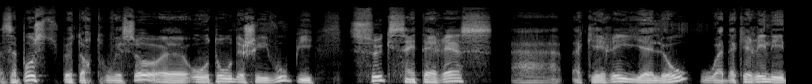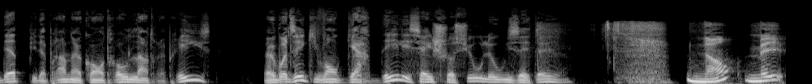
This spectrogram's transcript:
je sais pas si tu peux te retrouver ça euh, autour de chez vous. Puis ceux qui s'intéressent à acquérir Yellow ou à d'acquérir les dettes puis de prendre un contrôle de l'entreprise, ça veut dire qu'ils vont garder les sièges sociaux là où ils étaient. Non, mais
